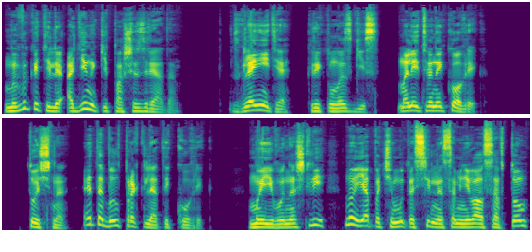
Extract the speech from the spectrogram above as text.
мы выкатили один экипаж из ряда. «Взгляните!» – крикнул Асгиз. «Молитвенный коврик!» Точно, это был проклятый коврик. Мы его нашли, но я почему-то сильно сомневался в том,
